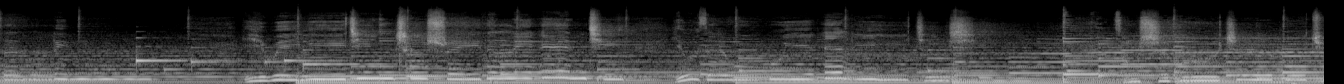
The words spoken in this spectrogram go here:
森林，以为已经沉睡的恋情，又在午夜里惊醒。总是不知不觉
